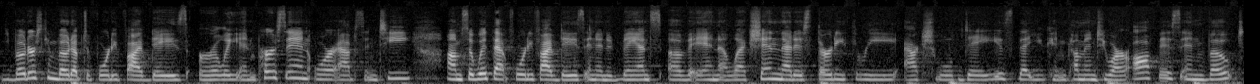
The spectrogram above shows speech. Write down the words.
voters can vote up to 45 days early in person or absentee. Um, so with that 45 days in advance of an election, that is 33 actual days that you can come into our office and vote.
